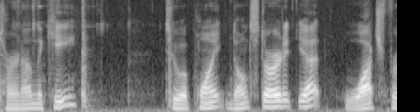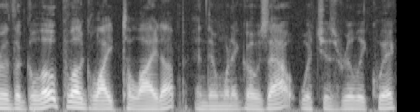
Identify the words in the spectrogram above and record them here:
turn on the key to a point, don't start it yet, watch for the glow plug light to light up, and then when it goes out, which is really quick,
